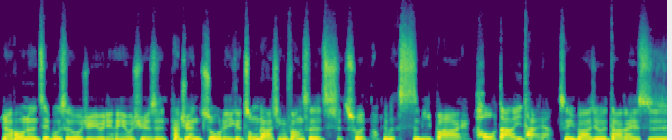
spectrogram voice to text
然后呢，这部车我觉得有点很有趣的是，它居然做了一个中大型房车的尺寸哦，这不四米八哎，好大一台啊！四米八就是大概是。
